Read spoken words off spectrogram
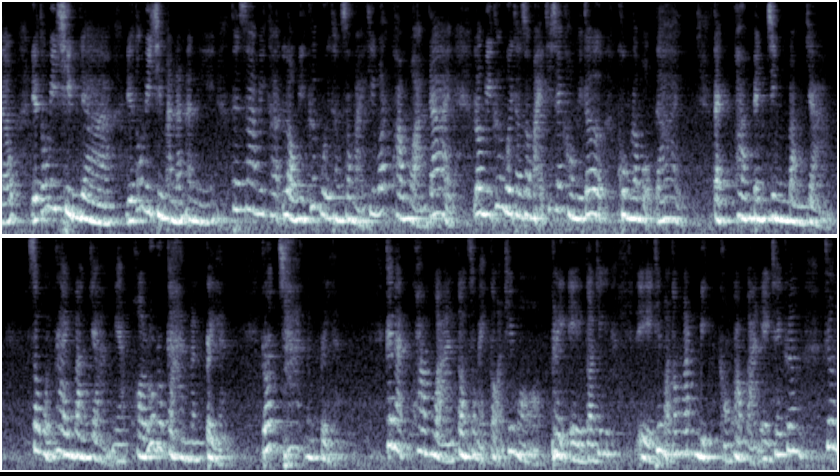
แล้ว เดี๋ยวต้องมีชิมยา เดี๋ยวต้องมีชิมอันนั้นอันนี้ ท่านทราบไหมคะเรามีเครื่องมือทันสมัยที่วัดความหวานได้ เรามีเครื่องมือทันสมัยที่ใช้คอมพิวเตอร์คุมระบบได้ แต่ความเป็นจริงบางอย่าง สมุนไพรบางอย่างเนี่ยพอฤดูกาลมันเปลี่ยน รสชาติมันเปลี่ยนขนาดความหวานตอนสมัยก่อนที่หมอผลิตเองตอนที่เอที่หมอต้องวัดบิดของความหวานเองใช้เครื่องเครื่อง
